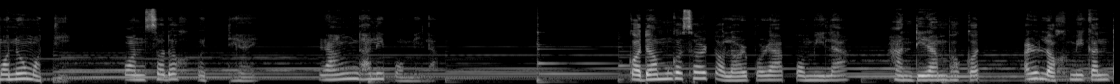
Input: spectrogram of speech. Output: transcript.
মনোমতী পঞ্চদশ অধ্যায় ৰাংঢালি পমিলা। কদম গছৰ তলৰ পৰা পমিলা শান্তিৰাম ভকত আৰু লক্ষ্মীকান্ত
